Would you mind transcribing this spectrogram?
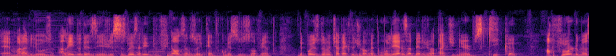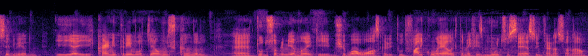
é maravilhoso. A Lei do Desejo, esses dois ali do final dos anos 80, começo dos 90. Depois, durante a década de 90, Mulheres à beira de um ataque de nervos, Kika, A Flor do Meu Segredo e aí Carne Trêmula, que é um escândalo. É, tudo sobre minha mãe, que chegou ao Oscar e tudo. Fale com ela, que também fez muito sucesso internacional.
